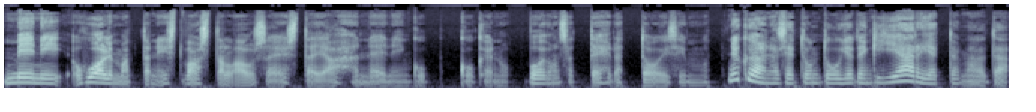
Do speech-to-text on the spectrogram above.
meni huolimatta niistä vastalauseista ja hän ei niin kuin kokenut voivansa tehdä toisin. Mutta nykyään se tuntuu jotenkin järjettömältä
